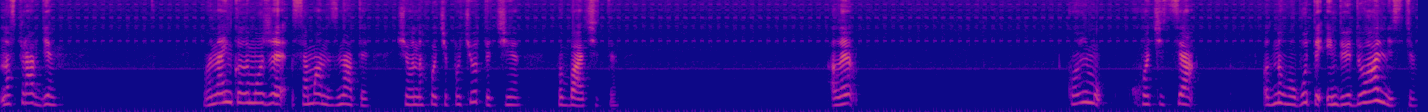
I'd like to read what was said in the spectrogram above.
насправді вона інколи може сама не знати, що вона хоче почути чи побачити. Але кожному хочеться одного бути індивідуальністю,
